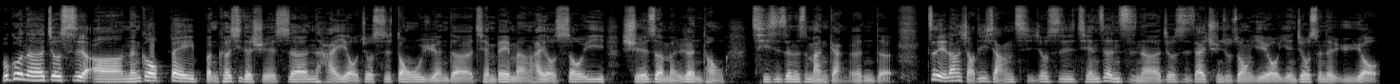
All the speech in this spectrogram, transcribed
不过呢，就是呃，能够被本科系的学生，还有就是动物园的前辈们，还有兽医学者们认同，其实真的是蛮感恩的。这也让小弟想起，就是前阵子呢，就是在群组中也有研究生的鱼友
